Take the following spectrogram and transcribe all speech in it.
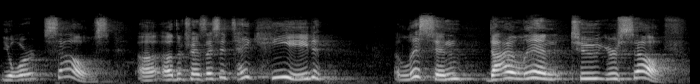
yourselves. Uh, other translations, take heed, listen, dial in to yourself.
